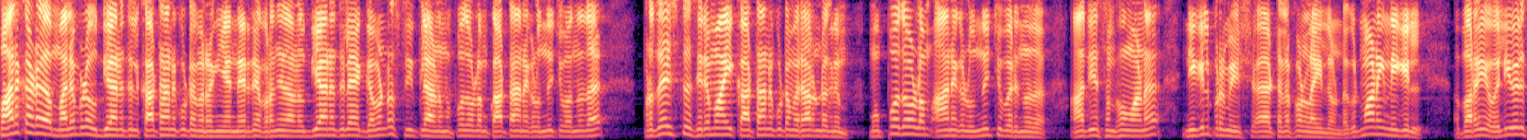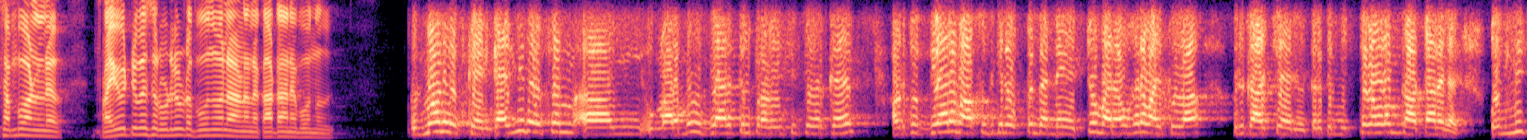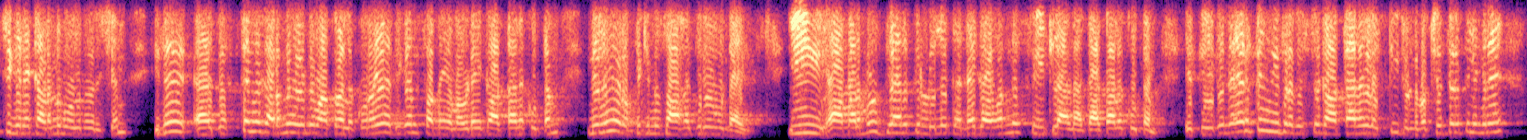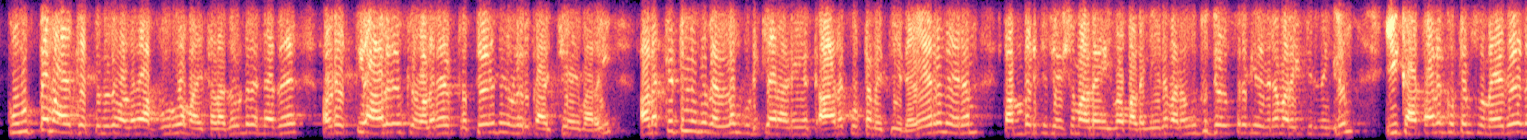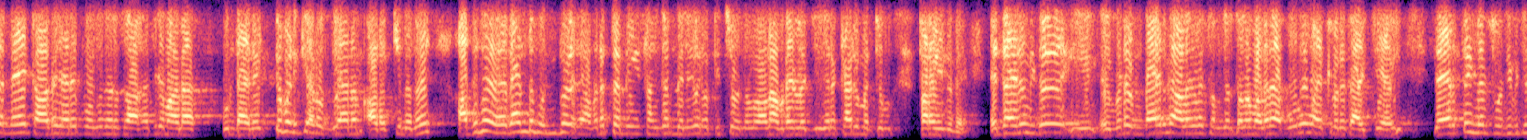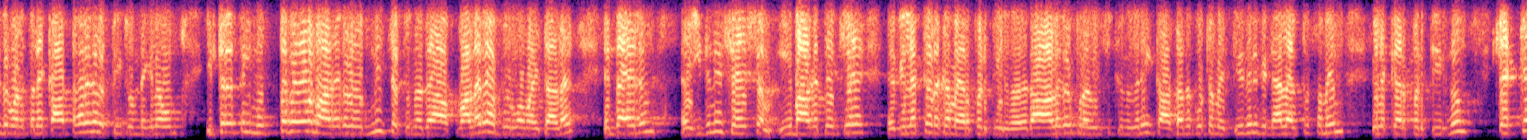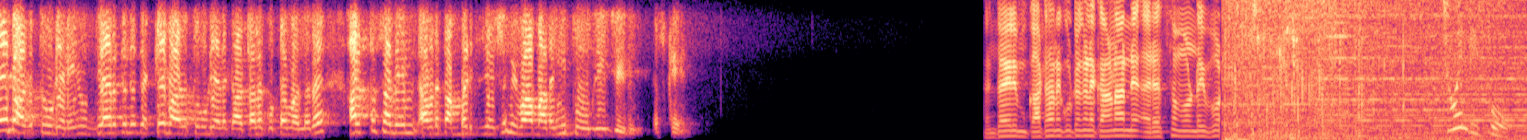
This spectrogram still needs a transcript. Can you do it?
പാലക്കാട് മലമ്പുഴ ഉദ്യാനത്തിൽ കാട്ടാനക്കൂട്ടം ഇറങ്ങി. ഞാൻ നേരത്തെ പറഞ്ഞതാണ് ഉദ്യാനത്തിലെ ഗവർണർ സ്ട്രീറ്റിലാണ് മുപ്പതോളം കാട്ടാനകൾ ഒന്നിച്ചു വന്നത്. പ്രദേശത്ത് സ്ഥിരമായി കാട്ടാനക്കൂട്ടം വരാറുണ്ടെങ്കിലും മുപ്പതോളം ആനകൾ ഒന്നിച്ചു വരുന്നത് ആദ്യ സംഭവമാണ്. Nikhil Prameesh telephone ലൈനിലുണ്ട്. Good morning Nikhil. പറയൂ വലിയൊരു സംഭവമാണല്ലോ. പ്രൈവറ്റ് ബസ് റോഡിലൂടെ പോകുന്ന പോലെയാണല്ലോ കാട്ടാന പോകുന്നത്. ഗുഡ് മോർണിംഗ് എസ്കേൻ കഴിഞ്ഞ ദിവസം ഈ മലമ്പൂർ ഉദ്യാനത്തിൽ പ്രവേശിച്ചവർക്ക് അവിടുത്തെ ഉദ്യാനം ആസ്വദിക്കുന്ന ഒപ്പം തന്നെ ഏറ്റവും മനോഹരമായിട്ടുള്ള ഒരു കാഴ്ചയായിരുന്നു. ഇത്തരത്തിൽ മുപ്പതോളം കാട്ടാനകൾ ഒന്നിച്ചിങ്ങനെ കടന്നു പോകുന്ന ദൃശ്യം. ഇത് ജസ്റ്റ് അങ്ങ് കടന്നു പോയത് മാത്രമല്ല കുറെ അധികം സമയം അവിടെ കാട്ടാനക്കൂട്ടം നിലയുറപ്പിക്കുന്ന സാഹചര്യവും ഉണ്ടായി. ഈ ആ, മലമ്പൂർ ഉദ്യാനത്തിനുള്ളിൽ തന്നെ ഗവർണർ സ്ട്രീറ്റിലാണ് കാട്ടാനക്കൂട്ടം എത്തിയത്. നേരത്തെ ഈ പ്രദേശത്ത് കാട്ടാനകൾ എത്തിയിട്ടുണ്ട്. പക്ഷെ ഇത്തരത്തിൽ ഇങ്ങനെ കൂട്ടമായൊക്കെ എത്തുന്നത് വളരെ അപൂർവമായിട്ടാണ്. അതുകൊണ്ട് തന്നെ അത് അവിടെ എത്തിയ ആളുകൾക്ക് വളരെ പ്രത്യേകതയുള്ള ഒരു കാഴ്ചയായി മാറി. അണക്കെട്ടിൽ നിന്ന് വെള്ളം കുടിക്കാനാണ് ഈ ആനക്കൂട്ടം എത്തിയത്. ഏറെ നേരം തമ്പടിച്ച ശേഷമാണ് ഇവ മടങ്ങിയത്. വനവകുപ്പ് ഉദ്യോഗസ്ഥരൊക്കെ വിവരം അറിയിച്ചിരുന്നെങ്കിലും ഈ കാട്ടാനക്കൂട്ടം സ്വമേധയെ തന്നെ കാട് കയറി പോകുന്ന ഒരു സാഹചര്യമാണ് ഉണ്ടായത്. എട്ട് മണിക്കാണ് ഉദ്യാനം അടയ്ക്കുന്നത്. അതിന് ഏതാണ്ട് മുൻപ് വരെ അവിടെ തന്നെ ഈ സംഘം നിലയുറപ്പിച്ചു എന്നുള്ളതാണ് അവിടെയുള്ള ജീവനക്കാരും മറ്റും പറയുന്നത്. എന്തായാലും ഇത് ഇവിടെ ഉണ്ടായിരുന്ന ആളുകളെ സംബന്ധിച്ചിടത്തോളം വളരെ അപൂർവമായിട്ടുള്ള ഒരു കാഴ്ചയായി. നേരത്തെ ഞാൻ സൂചിപ്പിച്ചതുപോലെ തന്നെ കാട്ടാനകൾ എത്തിയിട്ടുണ്ടെങ്കിലും ഇത്തരത്തിൽ മുപ്പതോളം ആനകൾ ഒന്നിച്ചെത്തുന്നത് വളരെ അപൂർവമായിട്ടാണ്. എന്തായാലും ഇതിനു ശേഷം ഈ ഭാഗത്തേക്ക് വിലക്കടക്കം ഏർപ്പെടുത്തിയിരുന്നു. അതായത് ആളുകൾ പ്രവേശിക്കുന്നതിന് ഈ കാട്ടാനക്കൂട്ടം എത്തിയതിന് പിന്നാലെ അല്പസമയം വിലക്ക് ഏർപ്പെടുത്തിയിരുന്നു തെക്കേ ഭാഗത്തുകൂടിയാണ് ഈ ഉദ്യാനത്തിന്റെ തെക്കേ ഭാഗത്തുകൂടിയാണ് കാട്ടാനക്കൂട്ടം വന്നത്. അല്പസമയം അവിടെ തമ്പടിച്ച ശേഷം ഇവ മടങ്ങി പോവുകയും ചെയ്തു. S K. എന്തായാലും കാട്ടാനക്കൂട്ടങ്ങളെ കാണാൻ രസമുണ്ട് ഇപ്പോൾ. 24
